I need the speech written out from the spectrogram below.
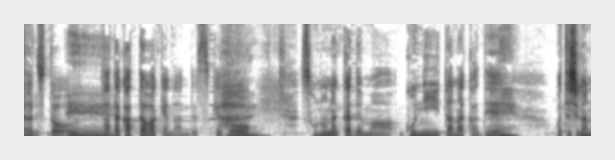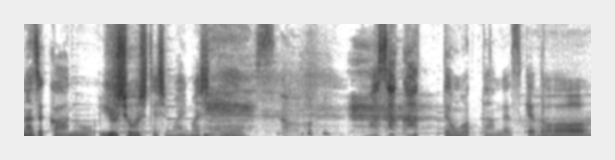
たちとはいええ。戦ったわけなんですけど、はい。その中でまあ5人いた中で、ええ。私がなぜかあの優勝してしまいまして、って思ったんですけどあ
